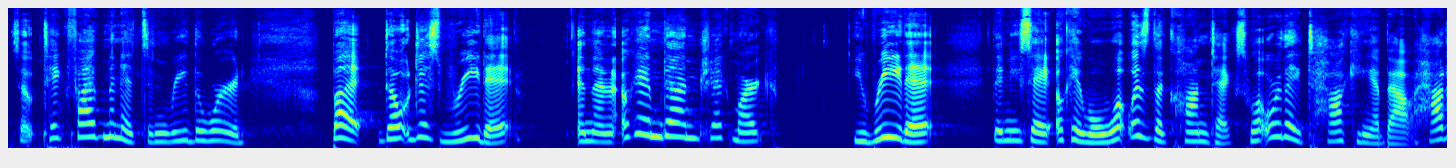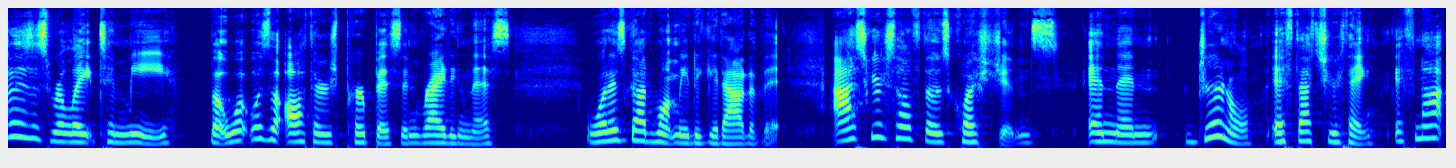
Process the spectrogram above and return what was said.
So take five minutes and read the word, but don't just read it and then okay, I'm done. Check mark. You read it, then you say, okay, well, what was the context? What were they talking about? How does this relate to me? But what was the author's purpose in writing this? What does God want me to get out of it? Ask yourself those questions and then journal if that's your thing. If not,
